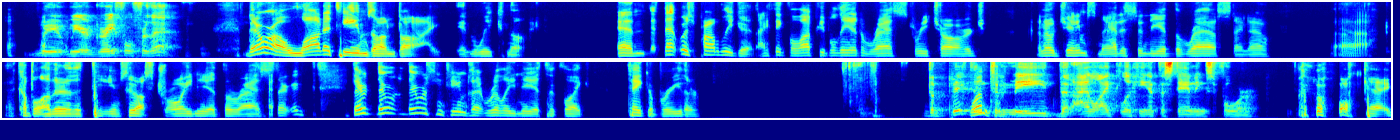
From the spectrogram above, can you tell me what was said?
we we are grateful for that. There were a lot of teams on bye in Week Nine, and that was probably good. I think a lot of people needed to rest, recharge. I know James Madison needed the rest. I know uh, a couple other of the teams. Who else? Troy needed the rest. There, there, there, there were some teams that really needed to like take a breather. The big thing to me that I like looking at the standings for. okay.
